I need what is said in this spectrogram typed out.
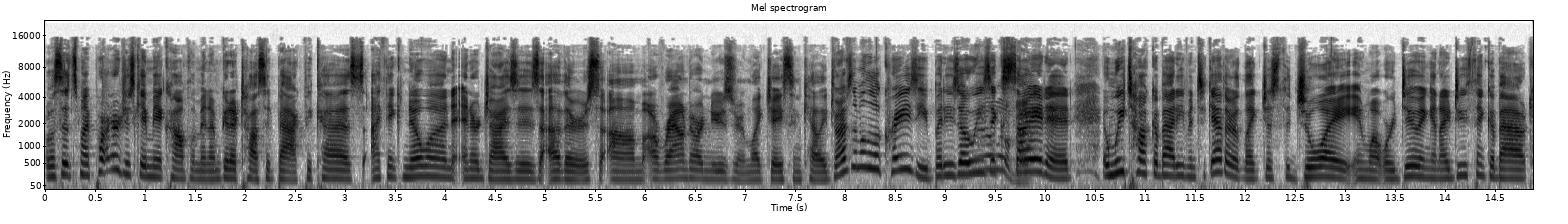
Well, since my partner just gave me a compliment, I'm going to toss it back because I think no one energizes others um, around our newsroom like Jason Kelly. Drives him a little crazy, but he's always Yeah, a bit. excited. And we talk about even together, like just the joy in what we're doing. And I do think about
